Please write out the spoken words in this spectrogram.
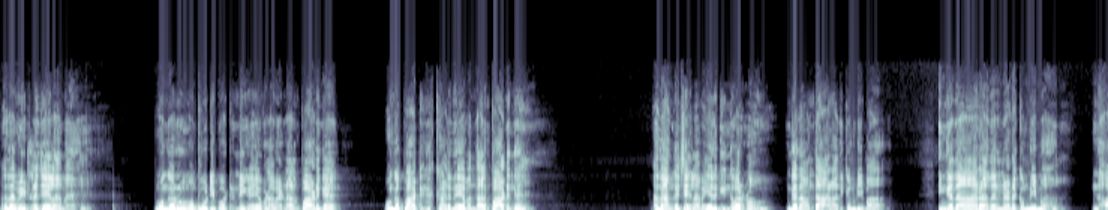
அதான் வீட்டில் செய்யலாமே. உங்க ரூமை பூட்டி போட்டு நீங்க எவ்வளவு வேணாலும் பாடுங்க. உங்க பாட்டுக்கு கழுதே வந்தாலும் பாடுங்க. அதான் அங்க செய்யலாமே. எதுக்கு இங்க வரணும்? இங்கே தான் வந்து ஆராதிக்க முடியுமா? இங்கே தான் ஆராதனை நடக்க முடியுமா? நோ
